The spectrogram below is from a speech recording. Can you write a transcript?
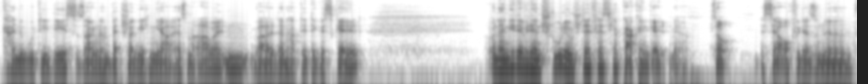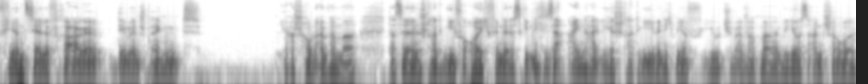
keine gute Idee ist, zu sagen, nach dem Bachelor gehe ich ein Jahr erstmal arbeiten, weil dann habt ihr dickes Geld. Und dann geht er wieder ins Studium, stellt fest, ich habe gar kein Geld mehr. So, ist ja auch wieder so eine finanzielle Frage. Dementsprechend ja, schaut einfach mal, dass ihr eine Strategie für euch findet. Es gibt nicht diese einheitliche Strategie, wenn ich mir auf YouTube einfach mal Videos anschaue.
